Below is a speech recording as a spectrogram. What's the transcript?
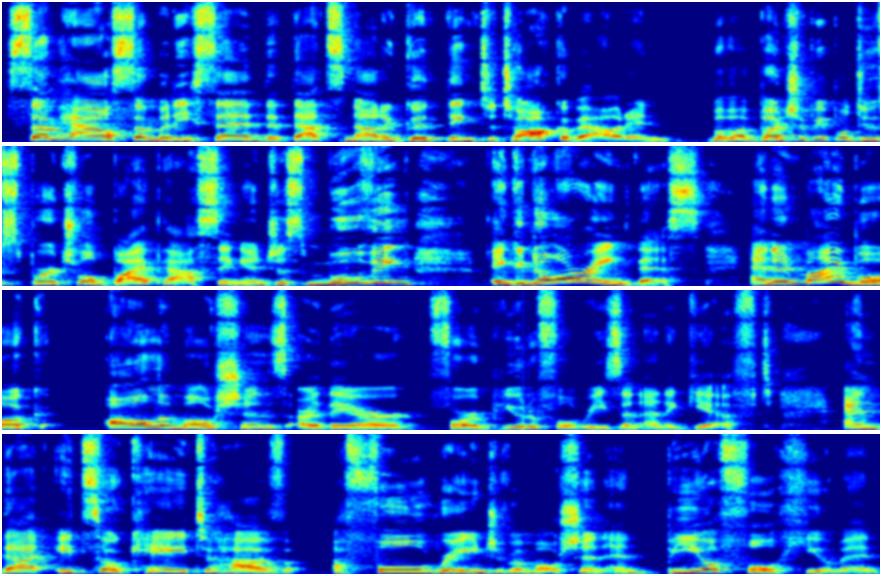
somehow somebody said that that's not a good thing to talk about. And a bunch of people do spiritual bypassing and just moving, ignoring this. And in my book, all emotions are there for a beautiful reason and a gift and that it's okay to have a full range of emotion and be a full human.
